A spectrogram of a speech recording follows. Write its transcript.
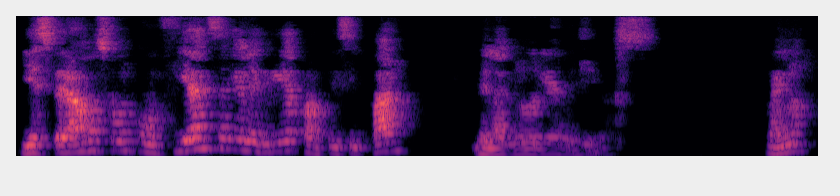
y esperamos con confianza y alegría participar de la gloria de Dios. Bueno,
